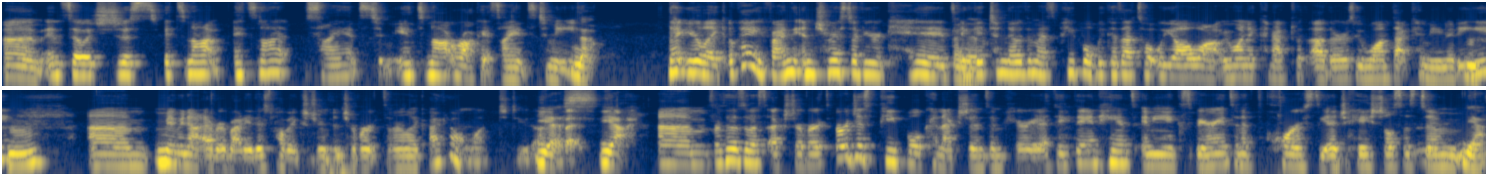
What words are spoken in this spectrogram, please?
Um, and so it's just it's not it's not science to me. It's not rocket science to me. No. That you're like, okay, find the interest of your kids and get to know them as people because that's what we all want. We want to connect with others. We want that community. Mhm. Um, maybe not everybody. There's probably extreme introverts that are like, I don't want to do that. Yes. Yeah. Um, for those of us extroverts or just people connections and period, I think they enhance any experience. And of course, the educational system Yeah.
